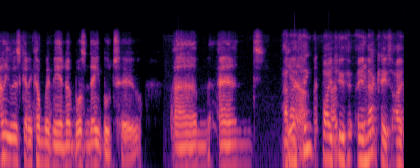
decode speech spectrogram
Ali was going to come with me and I wasn't able to. Um, and And yeah, I think by I- two, in that case, I,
